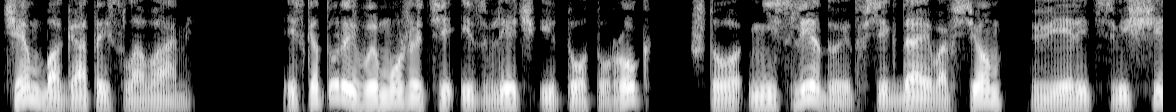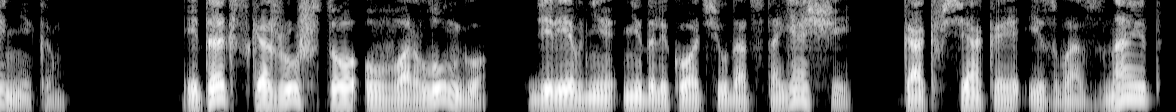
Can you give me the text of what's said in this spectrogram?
чем богатой словами, из которой вы можете извлечь и тот урок, что не следует всегда и во всем верить священникам. Итак, скажу, что в Варлунгу, деревне недалеко отсюда отстоящей, как всякая из вас знает,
